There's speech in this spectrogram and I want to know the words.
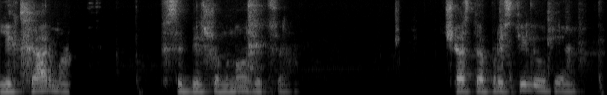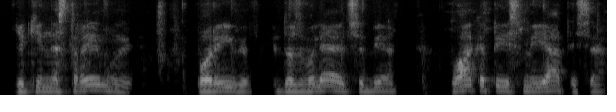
їх карма все більше множиться. Часто прості люди, які не стримують поривів і дозволяють собі плакати і сміятися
